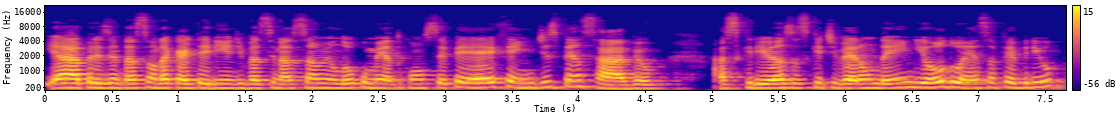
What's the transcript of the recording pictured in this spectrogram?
e a apresentação da carteirinha de vacinação e um documento com CPF é indispensável. As crianças que tiveram dengue ou doença febril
